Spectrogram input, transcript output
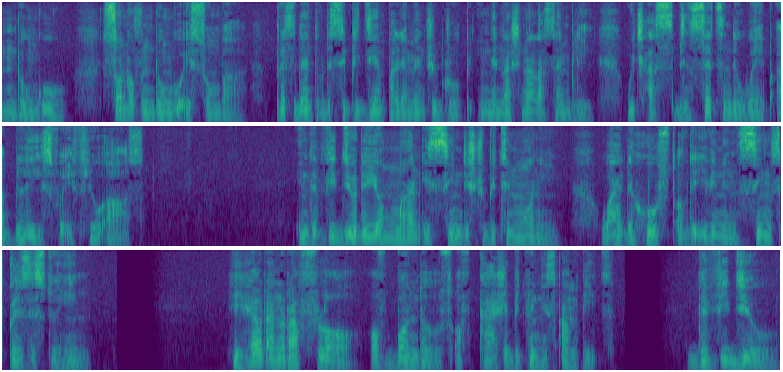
Ndongo, son of Ndongo Essomba, president of the CPDM parliamentary group in the National Assembly, which has been setting the web ablaze for a few hours. In the video, the young man is seen distributing money, while the host of the evening sings praises to him. He held another floor of bundles of cash between his armpits. The video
